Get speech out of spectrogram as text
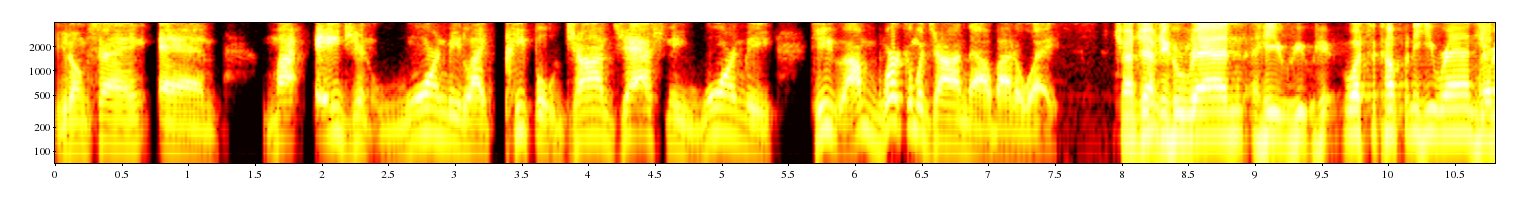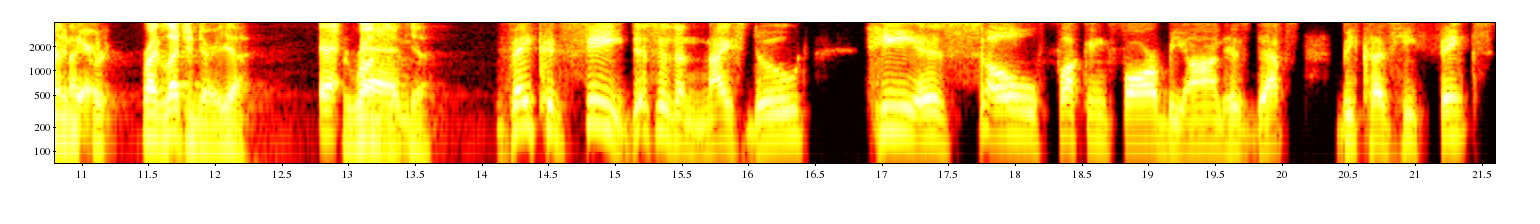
You know what I'm saying? And my agent warned me, like people, John Jashni warned me. He I'm working with John now, by the way. John Jashni, who ran he, he what's the company he ran? He ran that right, legendary. Yeah, he runs it. Yeah, they could see this is a nice dude. He is so fucking far beyond his depths because he thinks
